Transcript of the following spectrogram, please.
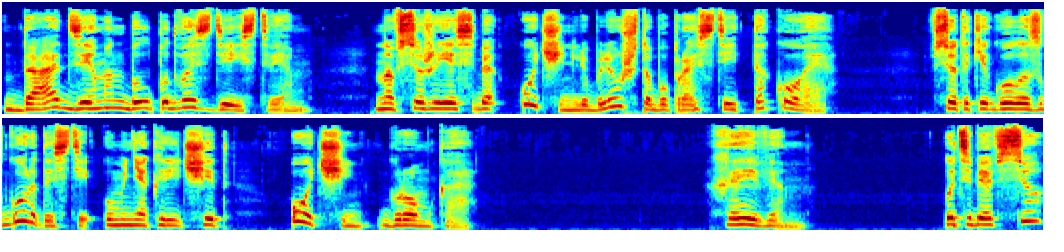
Да, демон был под воздействием, но все же я себя очень люблю, чтобы простить такое. Все-таки голос гордости у меня кричит очень громко. Хейвен, у тебя все?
